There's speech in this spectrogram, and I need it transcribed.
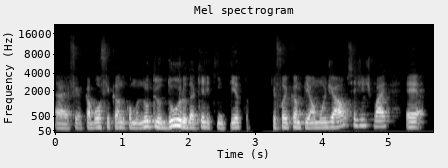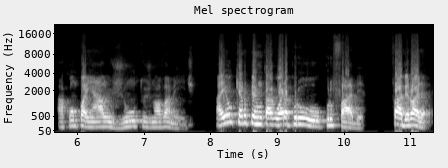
é, acabou ficando como núcleo duro daquele quinteto que foi campeão mundial, se a gente vai é, acompanhá-los juntos novamente. Aí eu quero perguntar agora para o Fábio. Fábio, olha,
